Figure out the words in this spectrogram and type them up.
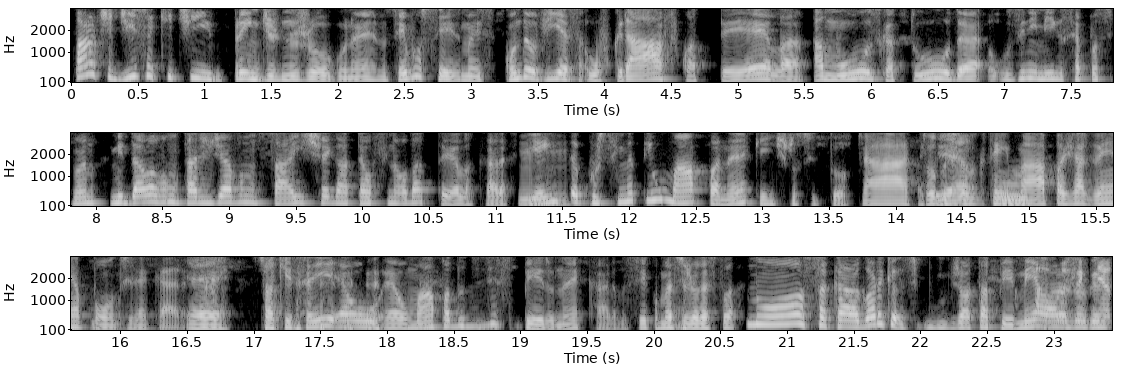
parte disso é que te prende no jogo, né? Não sei vocês, mas quando eu via essa- o gráfico, a tela, a música, tudo, é, os inimigos se aproximando, me dava vontade de avançar e chegar até o final da tela, cara. Uhum. E ainda por cima tem um mapa, né? Que a gente não citou. Ah, todo é jogo que tem o- mapa já ganha pontos, né, cara? É. Só que isso aí é o, é o mapa do desespero, né, cara? Você começa a jogar e fala, nossa, cara, agora que eu. JP, meia A hora jogando primeira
